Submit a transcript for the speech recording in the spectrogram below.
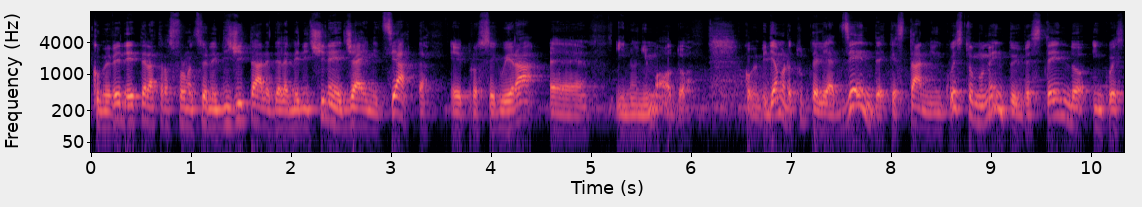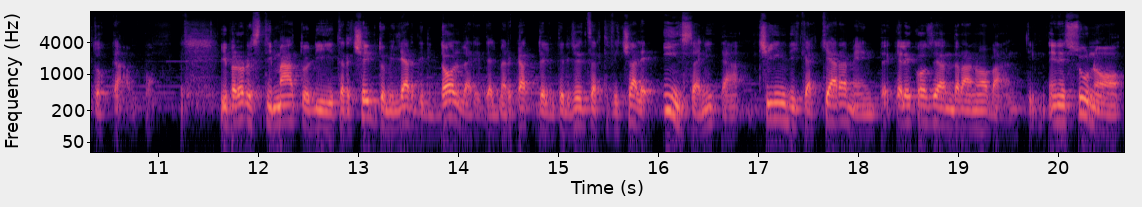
come vedete, la trasformazione digitale della medicina è già iniziata e proseguirà eh, in ogni modo, come vediamo da tutte le aziende che stanno in questo momento investendo in questo campo. Il valore stimato di 300 miliardi di dollari del mercato dell'intelligenza artificiale in sanità ci indica chiaramente che le cose andranno avanti e nessuno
